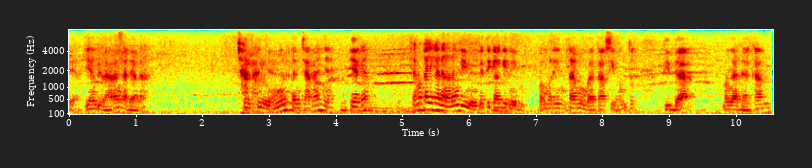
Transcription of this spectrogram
ya yang dilarang adalah Caranya. berkerumun dan caranya ya kan saya makanya kadang-kadang bingung ketika gini pemerintah membatasi untuk tidak mengadakan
